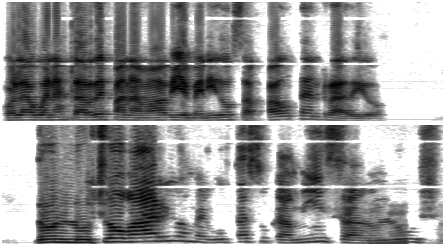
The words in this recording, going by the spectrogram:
Hola, buenas tardes Panamá. Bienvenidos a Pauta en Radio. Don Lucho Barrios, me gusta su camisa, don Lucho.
